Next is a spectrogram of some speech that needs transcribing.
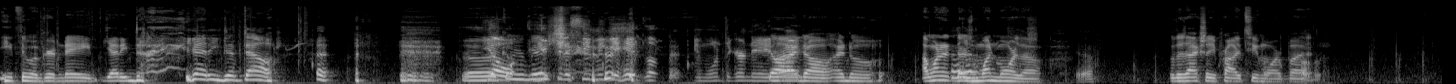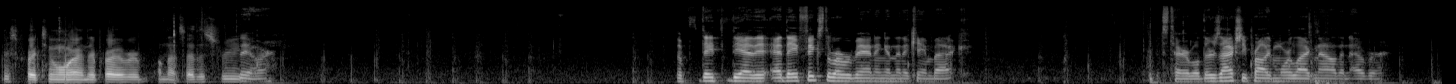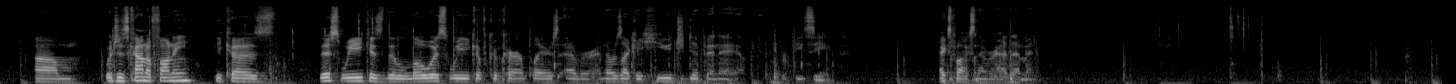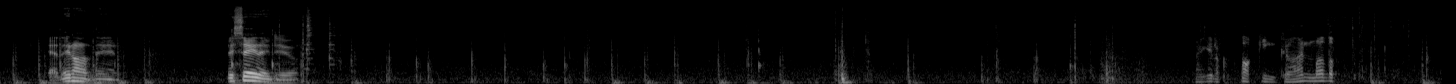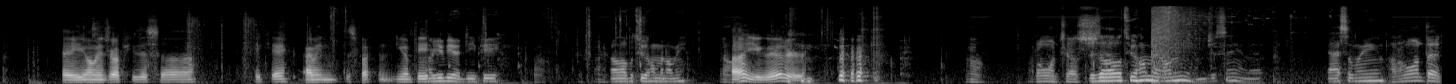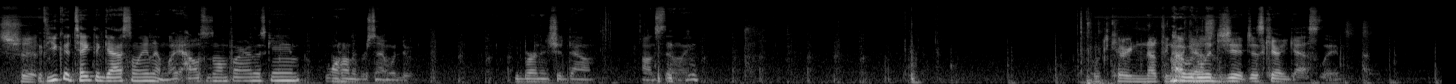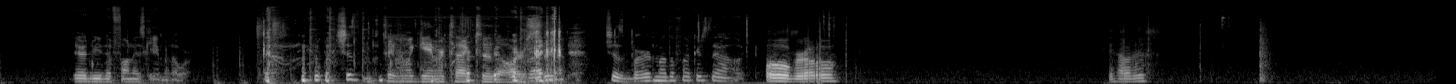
He threw a grenade, yet he di- yet he dipped out. Uh, Yo, here, you should have seen me get hit like, with the grenade, No, right? I know, I know. I wanted. There's one more though. Yeah. Well, there's actually probably two more, but There's probably two more, and they're probably over on that side of the street. they are. They yeah they, they fixed the rubber banding and then it came back. It's terrible. There's actually probably more lag now than ever, um, which is kind of funny because this week is the lowest week of concurrent players ever, and there was like a huge dip in it for PC. Xbox never had that many. Yeah, they don't. They didn't. They say they do. I get a fucking gun, mother. Hey, you want me to drop you this uh AK? I mean, this fucking UMP? I'll give you a DP. Oh, you're fine. A level two helmet on me. Huh? You good or? I don't want y'all shit. There's a level two helmet on me. I'm just saying that. Gasoline. I don't want that shit. If you could take the gasoline and light houses on fire in this game, 100% would do it. You're burning shit down constantly. would carry nothing I would gasoline. legit just carry gasoline. It would be the funnest game in the world. Let's just, Take my gamer tag to the RC. right? just burn motherfuckers down. Oh, bro. See how it is?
